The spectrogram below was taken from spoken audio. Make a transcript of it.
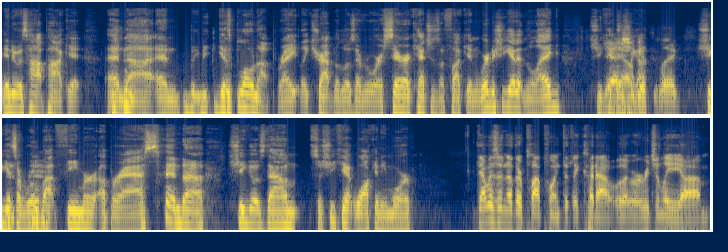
into his hot pocket. And uh and b- b- gets blown up, right? Like shrapnel goes everywhere. Sarah catches a fucking where does she get it in the leg? She Yeah, catches she like a, gets the leg. She gets a robot femur up her ass, and uh she goes down, so she can't walk anymore. that was another plot point that they cut out. Originally, um,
